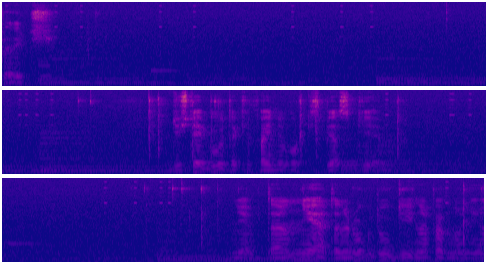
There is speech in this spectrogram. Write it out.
być. Gdzieś tutaj były takie fajne worki z piaskiem. Nie, ten nie, ten róg długi na pewno nie.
